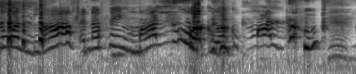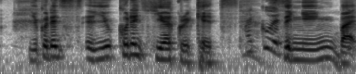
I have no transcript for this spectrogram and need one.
no one laughed and nothing. Malu aku, aku malu. you couldn't you couldn't hear crickets I could. singing, but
